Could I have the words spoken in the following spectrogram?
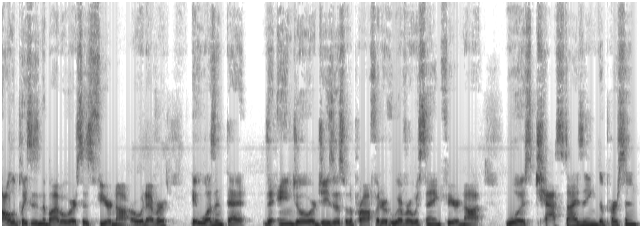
all the places in the Bible where it says fear not or whatever, it wasn't that the angel or Jesus or the prophet or whoever was saying fear not was chastising the person.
